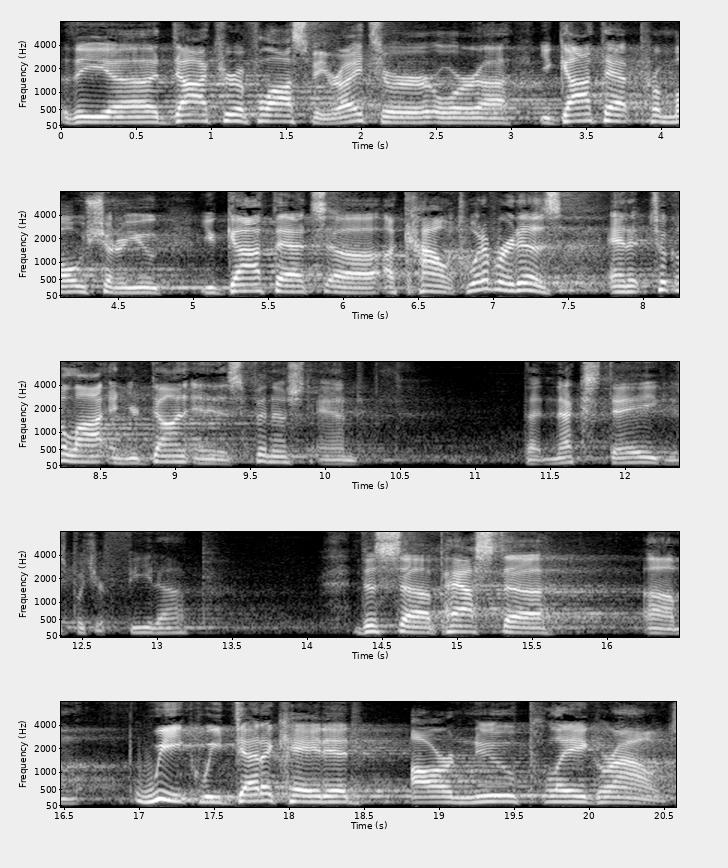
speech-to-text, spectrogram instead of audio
the uh, doctor of philosophy, right? Or, or uh, you got that promotion, or you, you got that uh, account, whatever it is, and it took a lot, and you're done, and it is finished, and that next day you can just put your feet up. This uh, past uh, um, week, we dedicated our new playground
